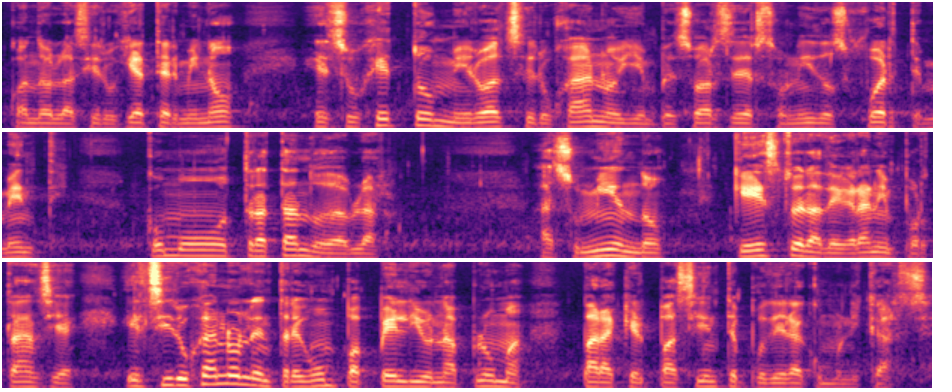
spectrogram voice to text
Cuando la cirugía terminó, el sujeto miró al cirujano y empezó a hacer sonidos fuertemente, como tratando de hablar. Asumiendo que esto era de gran importancia, el cirujano le entregó un papel y una pluma para que el paciente pudiera comunicarse.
